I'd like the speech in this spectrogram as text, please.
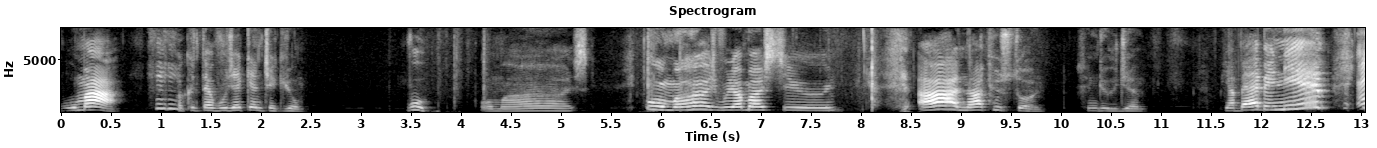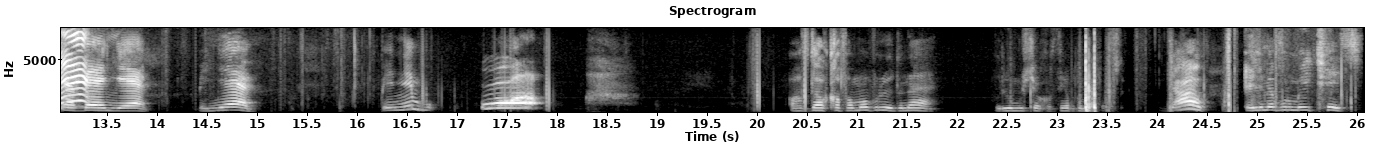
Vurma. Bakın sen vuracakken çekiyorum. Vur. Olmaz. Olmaz. Vuramazsın. Aa ne yapıyorsun? Seni döveceğim. Ya be benim. Ya benim. Benim. Benim bu. Oo! Az daha kafama vuruyordun ha. Vuruyormuş şakası yaptım. Ya elime vurmayı kes.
